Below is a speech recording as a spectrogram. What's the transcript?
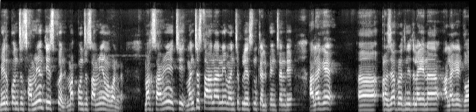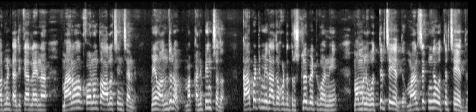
మీరు కొంచెం సమయం తీసుకొని మాకు కొంచెం సమయం ఇవ్వండి. మాకు సమయం ఇచ్చి మంచి స్థానాన్ని మంచి ప్లేస్ని కల్పించండి. అలాగే ఆ, ప్రజాప్రతినిధులైనా అలాగే గవర్నమెంట్ అధికారులైనా మానవ కోణంతో ఆలోచించండి. మేము అందులో మాకు కనిపించదు. కాబట్టి మీరు అదొకటి దృష్టిలో పెట్టుకొని మమ్మల్ని ఒత్తిడి చేయొద్దు మానసికంగా ఒత్తిడి చేయొద్దు.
